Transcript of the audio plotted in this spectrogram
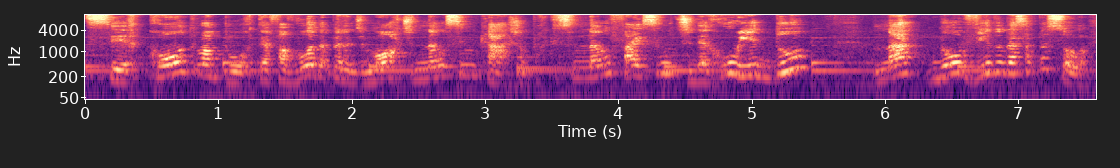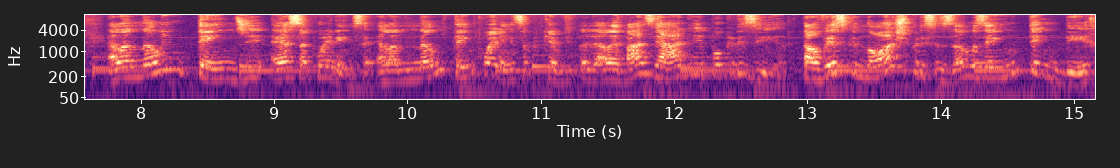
ser contra o aborto e a favor da pena de morte não se encaixam, porque isso não faz sentido. É ruído na, no ouvido dessa pessoa. Ela não entende essa coerência. Ela não tem coerência porque a vida dela é baseada em hipocrisia. Talvez o que nós precisamos é entender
